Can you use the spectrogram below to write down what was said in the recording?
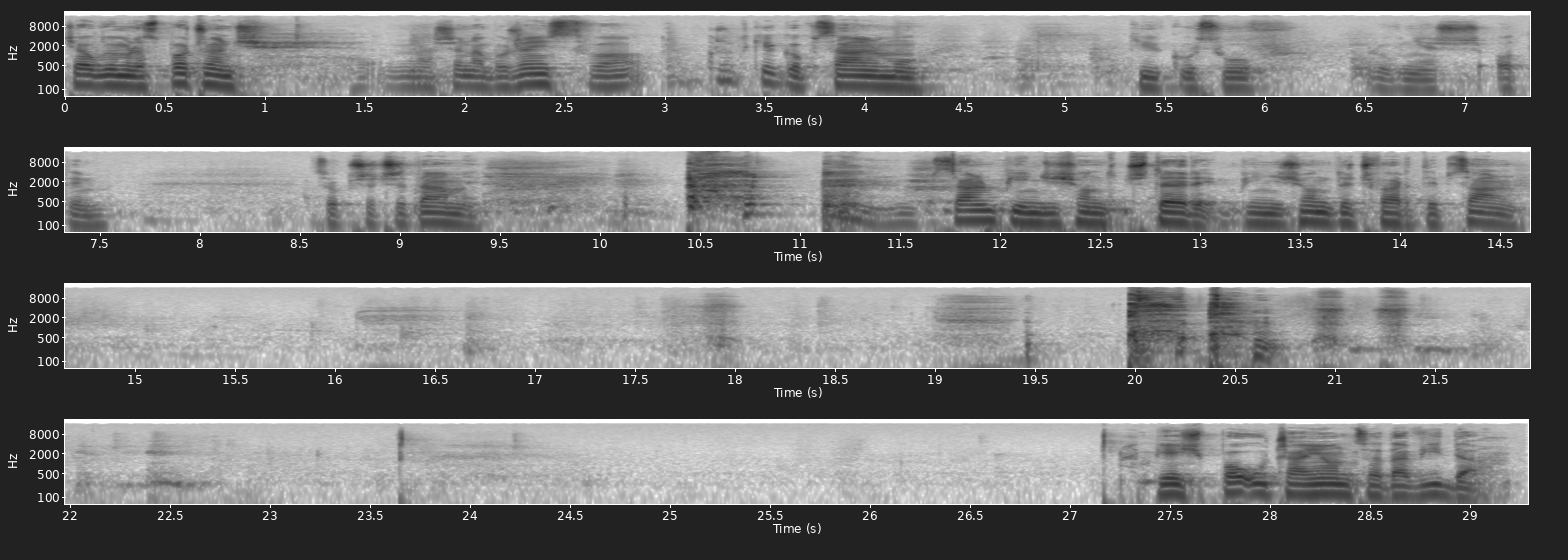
Chciałbym rozpocząć nasze nabożeństwo krótkiego psalmu, kilku słów również o tym, co przeczytamy. Psalm 54, 54 psalm. Pieśń pouczająca Dawida.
